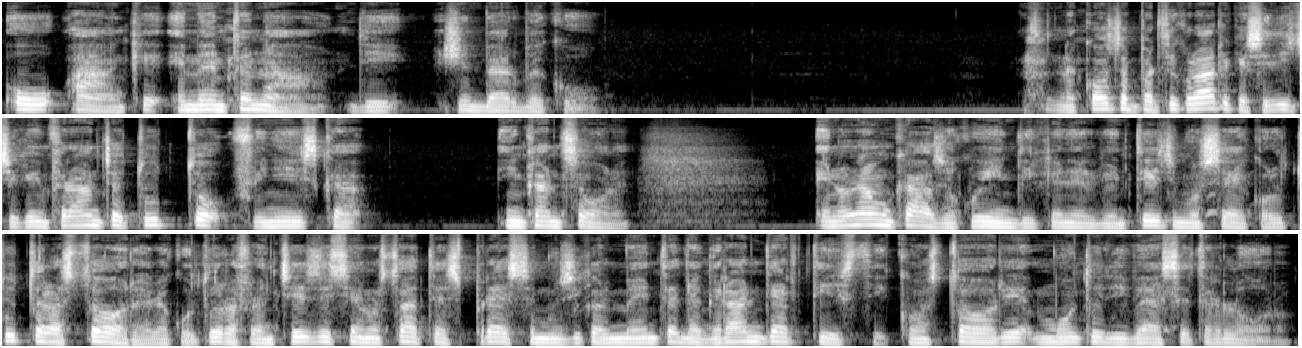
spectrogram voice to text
o anche E Maintenant di Gilbert Bécaud. La cosa particolare è che si dice che in Francia tutto finisca in canzone. E non è un caso quindi che nel XX secolo tutta la storia e la cultura francese siano state espresse musicalmente da grandi artisti con storie molto diverse tra loro.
